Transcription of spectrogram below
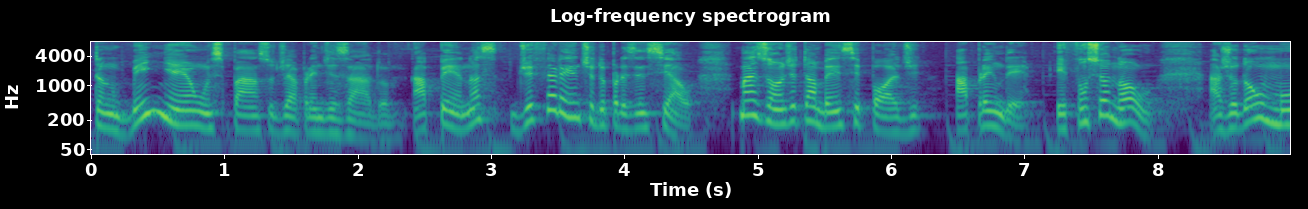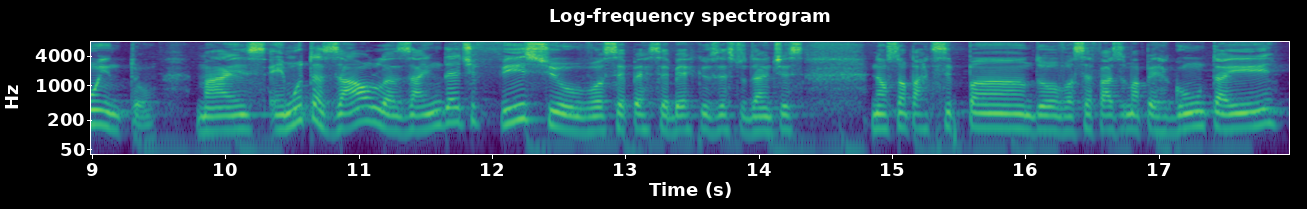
também é um espaço de aprendizado, apenas diferente do presencial, mas onde também se pode aprender. E funcionou, ajudou muito, mas em muitas aulas ainda é difícil você perceber que os estudantes não estão participando, você faz uma pergunta e.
